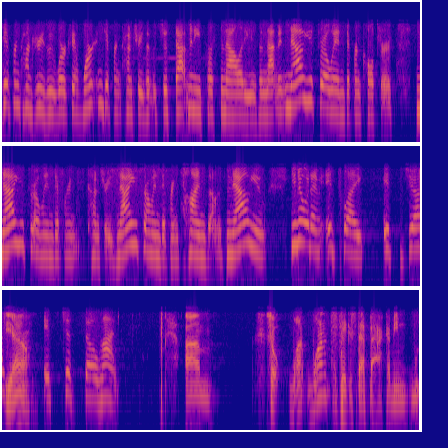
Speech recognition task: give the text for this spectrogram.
different countries we worked in weren't in different countries, it was just that many personalities and that, now you throw in different cultures. Now you throw in different countries. Now you throw in different time zones. Now you, you know what I mean? It's like, it's just yeah, it's just so much. Um, so wanted to take a step back. I mean.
